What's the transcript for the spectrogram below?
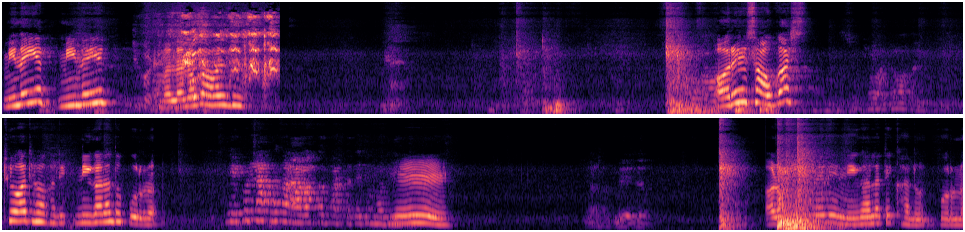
मी नाही येत मी नाही येत. मला नको आवाज देऊ. अरे सावकाश. ठेवा ठेवा खाली. निघा ना तो पूर्ण. हे अडकून नाही नाही निघाला ते खालून पूर्ण.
